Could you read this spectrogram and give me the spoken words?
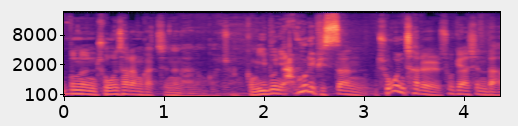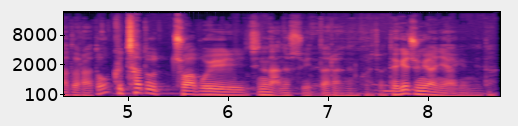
이분은 좋은 사람 같지는 않은 거죠. 그럼 이분이 아무리 비싼 좋은 차를 소개하신다 하더라도 그 차도 좋아 보이지는 않을 수 있다라는 거죠. 되게 중요한 이야기입니다.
